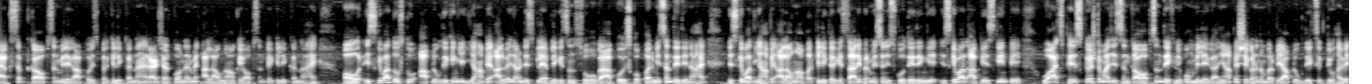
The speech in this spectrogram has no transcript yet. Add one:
एक्सेप्ट का ऑप्शन मिलेगा। आपको इस पर क्लिक करना है। राइट साइड कॉर्नर में अलाउ नाउ के ऑप्शन पे क्लिक करना है। और इसके बाद दोस्तों, आप लोग देखेंगे, यहाँ पे always on display application show होगा। आपको इसको परमिशन दे देना है। इसके बाद यहाँ पे अलाउ नाउ पर क्लिक करके सारे परमिशन इसको दे देंगे। इसके बाद आपके स्क्रीन पे वॉच फेस कस्टमाइजेशन का ऑप्शन देखने को मिलेगा। यहाँ पे सेकंड नंबर पे आप लोग देख सकते हो। हवे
